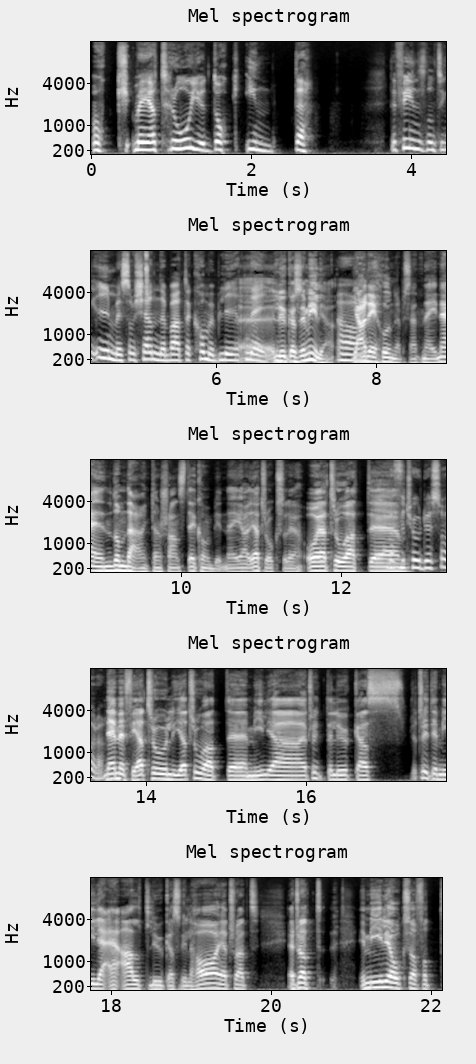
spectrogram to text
Och, men jag tror ju dock inte det finns någonting i mig som känner bara att det kommer bli ett nej. Eh, Lukas Emilia? Ja. Ja. det är 100% nej. Nej, de där har inte en chans. Det kommer bli ett nej. Jag, jag tror också det. Och jag tror att... Eh, Varför tror du så då? Nej men för jag tror, jag tror att eh, Emilia, jag tror inte Lukas, jag tror inte Emilia är allt Lukas vill ha. Jag tror att, jag tror att Emilia också har fått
